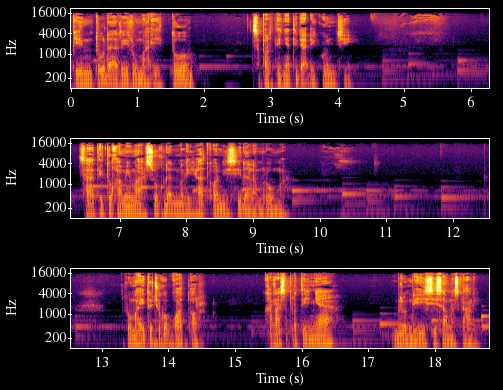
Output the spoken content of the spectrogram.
pintu dari rumah itu sepertinya tidak dikunci. Saat itu kami masuk dan melihat kondisi dalam rumah. Rumah itu cukup kotor karena sepertinya belum diisi sama sekali.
